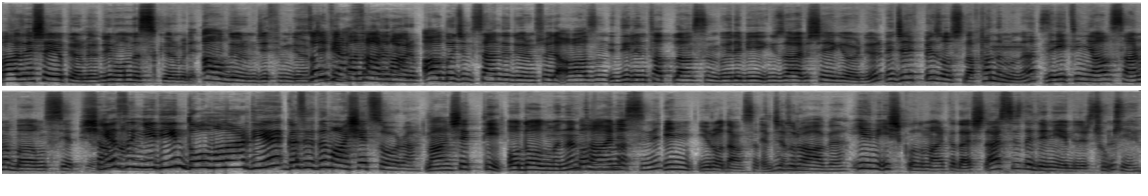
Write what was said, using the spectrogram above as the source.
bazen şey yapıyorum böyle limonu da sıkıyorum böyle. Al diyorum Cef'im diyorum. Cef'im hanımına sarma. diyorum. Al bacım sen de diyorum. Şöyle ağzın dilin tatlansın böyle bir güzel bir şey gör diyorum. Ve Jeff Bezos'la hanımını zeytinyağlı sarma bağımlısı yapıyor. Şahane. Yazın yediğin dolmalar diye gazetede manşet sonra. Manşet değil. O dolmanın Bağımlı. tanesini 1000 eurodan satacağım. Budur abi. Yeni iş kolum arkadaşlar. Siz de deneyebilirsiniz. Çok iyi.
